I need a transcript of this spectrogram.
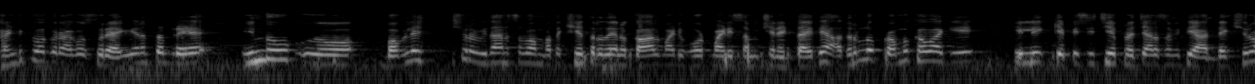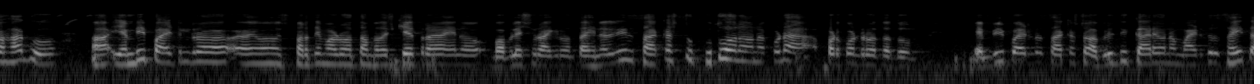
ಖಂಡಿತವಾಗೂ ರಾಘವ ಸೂರ್ಯ ಏನಂತಂದ್ರೆ ಇಂದು ಬಬಲೇಶ್ವರ ವಿಧಾನಸಭಾ ಮತಕ್ಷೇತ್ರದ ಏನು ಕಾಲ್ ಮಾಡಿ ವೋಟ್ ಮಾಡಿ ಸಮೀಕ್ಷೆ ನಡೀತಾ ಇದೆ. ಅದರಲ್ಲೂ ಪ್ರಮುಖವಾಗಿ ಇಲ್ಲಿ ಕೆಪಿಸಿಸಿ ಪ್ರಚಾರ ಸಮಿತಿ ಅಧ್ಯಕ್ಷರು ಹಾಗೂ ಎಂ ಬಿ ಪಾಟೀಲ್ ಸ್ಪರ್ಧೆ ಮಾಡುವಂತಹ ಮತಕ್ಷೇತ್ರ ಏನು ಬಬಲೇಶ್ವರ ಆಗಿರುವಂತಹ ಹಿನ್ನೆಲೆಯಲ್ಲಿ ಸಾಕಷ್ಟು ಕುತೂಹಲವನ್ನು ಕೂಡ ಪಡ್ಕೊಂಡಿರುವಂತದ್ದು. ಎಂ ಬಿ ಪಾಟೀಲ್ ಸಾಕಷ್ಟು ಅಭಿವೃದ್ಧಿ ಕಾರ್ಯವನ್ನ ಮಾಡಿದ್ರು ಸಹಿತ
